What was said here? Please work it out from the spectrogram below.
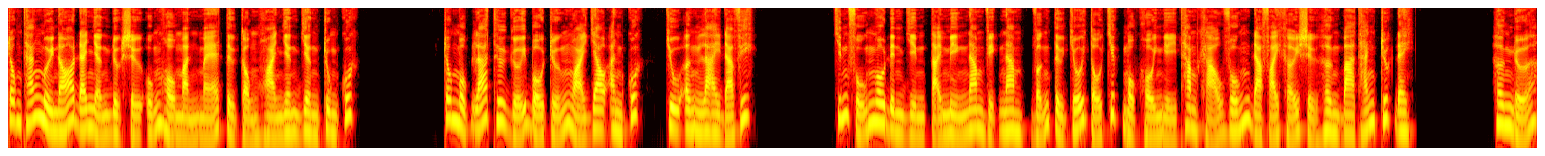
Trong tháng 10 nó đã nhận được sự ủng hộ mạnh mẽ từ Cộng hòa Nhân dân Trung Quốc. Trong một lá thư gửi Bộ trưởng Ngoại giao Anh quốc, Chu Ân Lai đã viết Chính phủ Ngô Đình Diệm tại miền Nam Việt Nam vẫn từ chối tổ chức một hội nghị tham khảo vốn đã phải khởi sự hơn 3 tháng trước đây. Hơn nữa,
